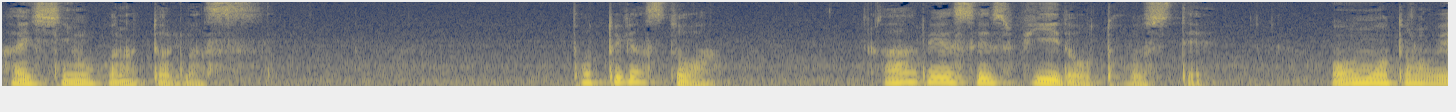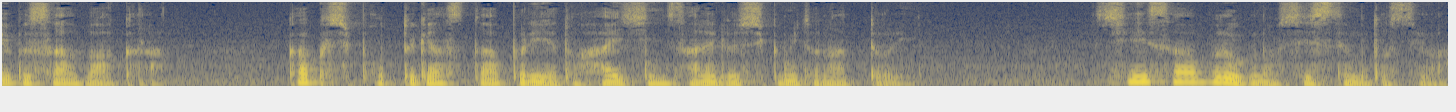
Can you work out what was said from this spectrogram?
配信を行っておりますポッドキャストは RSS フィードを通して大元のウェブサーバーから各種ポッドキャストアプリへと配信される仕組みとなっておりシーサーブログのシステムとしては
